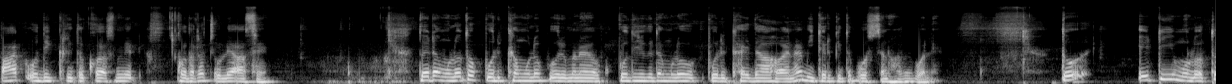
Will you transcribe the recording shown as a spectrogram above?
পাক অধিকৃত কাশ্মীর কথাটা চলে আসে। তো এটা মূলত পরীক্ষামূলক পরি- মানে প্রতিযোগিতামূলক পরীক্ষায় দেওয়া হয় না, বিতর্কিত কোশ্চেন হবে বলে। তো এটি মূলত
